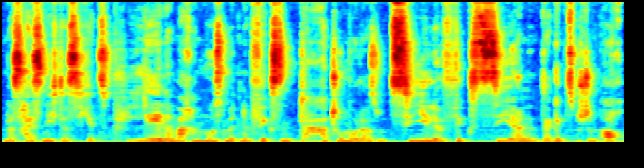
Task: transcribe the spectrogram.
Und das heißt nicht, dass ich jetzt Pläne machen muss mit einem fixen Datum oder so Ziele fixieren. Da gibt es bestimmt auch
